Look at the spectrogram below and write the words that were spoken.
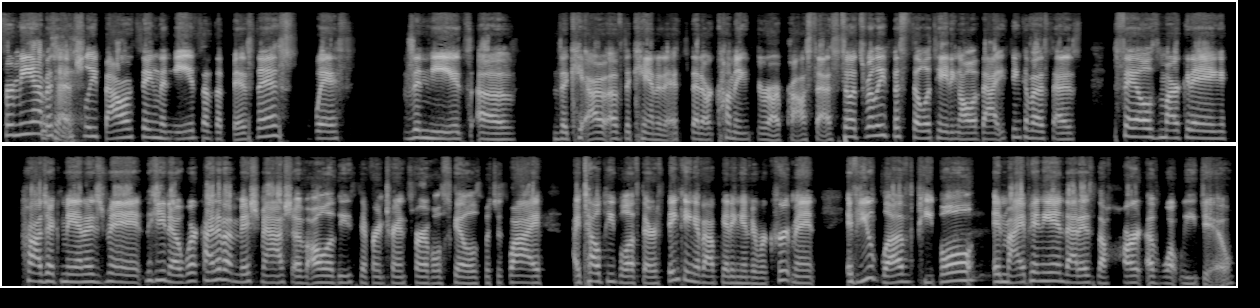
for me i'm okay. essentially balancing the needs of the business with the needs of the uh, of the candidates that are coming through our process so it's really facilitating all of that you think of us as sales marketing project management. You know, we're kind of a mishmash of all of these different transferable skills, which is why I tell people if they're thinking about getting into recruitment, if you love people, in my opinion, that is the heart of what we do.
